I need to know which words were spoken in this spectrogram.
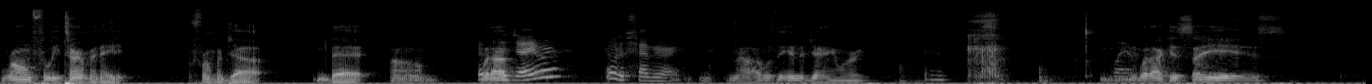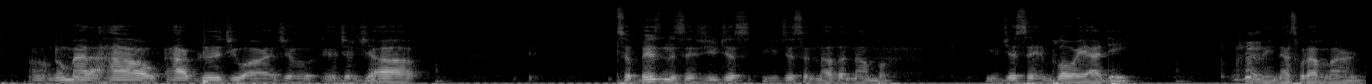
wrongfully terminated from a job that um It was I in January? That was February. no it was the end of January. What I can say is um, no matter how how good you are at your at your job to businesses you just you just another number. You just an employee ID. I mean that's what I've learned.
